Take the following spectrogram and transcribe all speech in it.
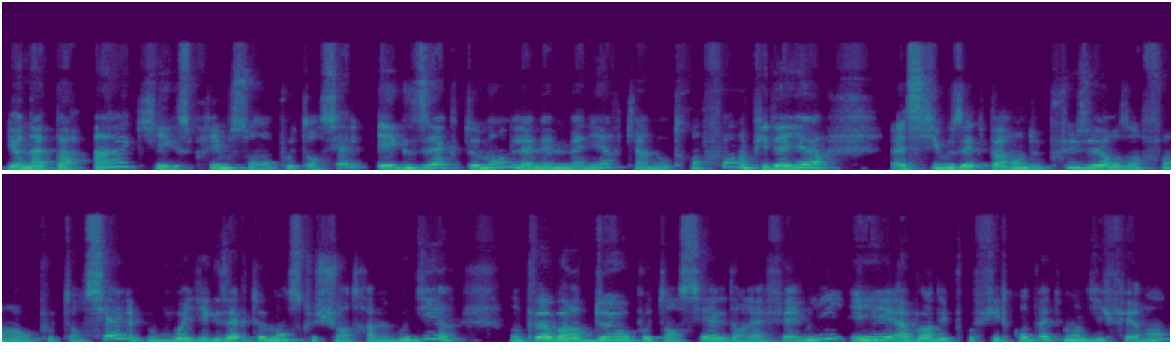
Il n'y en a pas un qui exprime son haut potentiel exactement de la même manière qu'un autre enfant. Et puis d'ailleurs, euh, si vous êtes parent de plusieurs enfants à haut potentiel, vous voyez exactement ce que je suis en train de vous dire. On peut avoir deux hauts potentiels dans la famille et avoir des profils complètement différents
